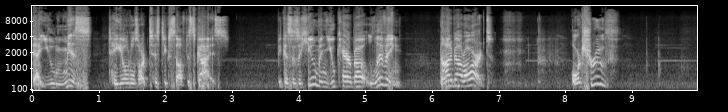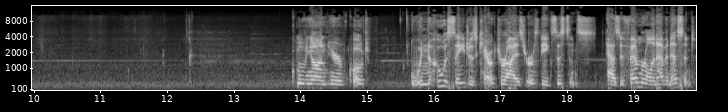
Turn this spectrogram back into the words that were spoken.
that you miss Teotl's artistic self disguise. Because as a human, you care about living, not about art or truth. Moving on here, quote, when Nahua sages characterized earthly existence as ephemeral and evanescent,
